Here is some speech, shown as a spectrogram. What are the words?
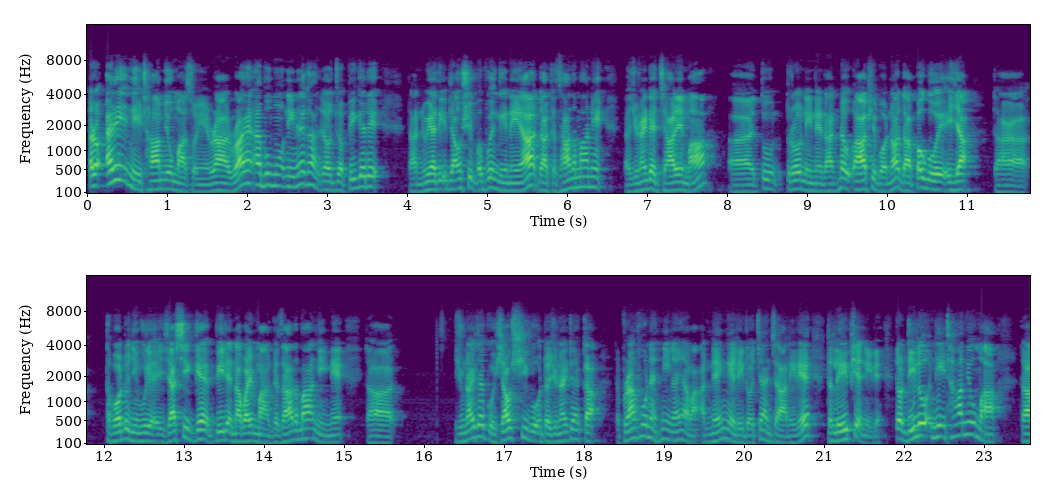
အဲ့တော့အဲ့ဒီအနေအထားမျိုးမှာဆိုရင် Ryan Ambumo အနေနဲ့ကကျွန်တော်ပြီးခဲ့တဲ့ ဒါနွေရာသီအပြောင်းရွှေ့မပွင့်ခင်နေရဒါကစားသမားနဲ့ဒါ United ဂျားထဲမှာအဲသူသူတို့အနေနဲ့ဒါနှုတ်အားဖြစ်ပေါ့နော်ဒါပုံကိုယ်အရာဒါသဘောတူညီမှုတွေရရှိခဲ့ပြီးတဲ့နောက်ပိုင်းမှာကစားသမားအနေနဲ့ဒါ United ကိုရောက်ရှိဖို့အတွက် United က Brentford နဲ့ညှိနှိုင်းရမှာအနှဲငယ်လေးတော့ကြန့်ကြာနေတယ် delay ဖြစ်နေတယ်အဲ့တော့ဒီလိုအနေအထားမျိုးမှာဒါ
